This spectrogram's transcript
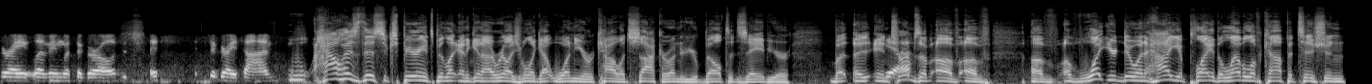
great living with the girls. It's it's it's a great time. How has this experience been like? And again, I realize you've only got one year of college soccer under your belt at Xavier, but uh, in Yeah. terms of, of of of of what you're doing, how you play, the level of competition.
